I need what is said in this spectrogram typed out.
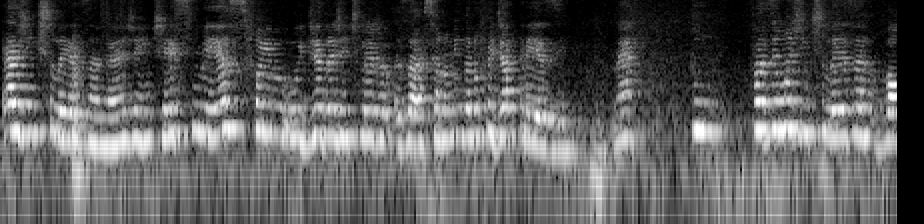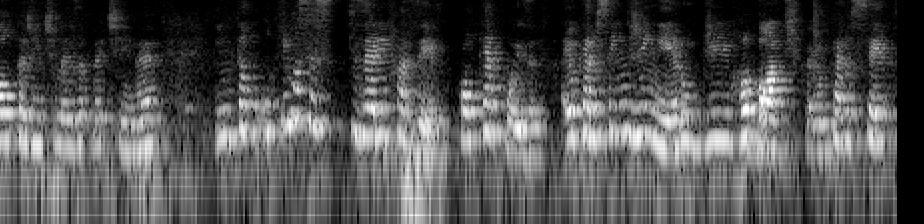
É a gentileza, né, gente? Esse mês foi o dia da gentileza, se eu não me engano, foi dia 13, né? Tu fazer uma gentileza, volta a gentileza pra ti, né? Então, o que vocês quiserem fazer, qualquer coisa. Eu quero ser engenheiro de robótica, eu quero ser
